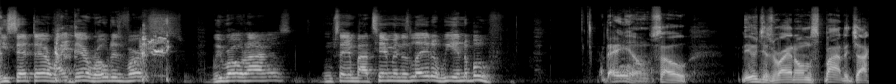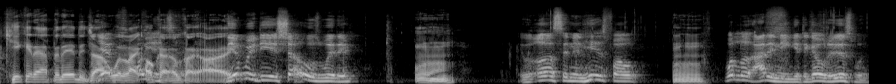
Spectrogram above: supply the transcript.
he sat there, right there, wrote his verse. We wrote ours. I'm saying about ten minutes later, we in the booth. Damn. So it was just right on the spot. Did y'all kick it after that? Did y'all Yeah. was like, Oh, okay, yeah. okay, all right. Then we did shows with him. Mhm. It was us and then his folk. Mhm. Well, look, I didn't even get to go to this one,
